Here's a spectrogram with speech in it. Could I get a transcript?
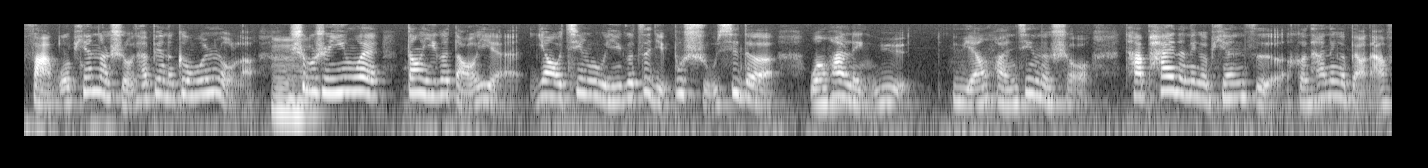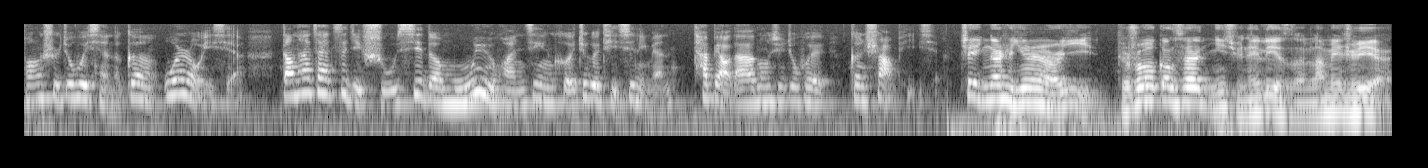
法国片的时候，它变得更温柔了，嗯是不是因为当一个导演要进入一个自己不熟悉的文化领域，语言环境的时候，他拍的那个片子和他那个表达方式就会显得更温柔一些。当他在自己熟悉的母语环境和这个体系里面，他表达的东西就会更 sharp 一些。这应该是因人而异。比如说刚才你举那例子，《蓝莓之夜》，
